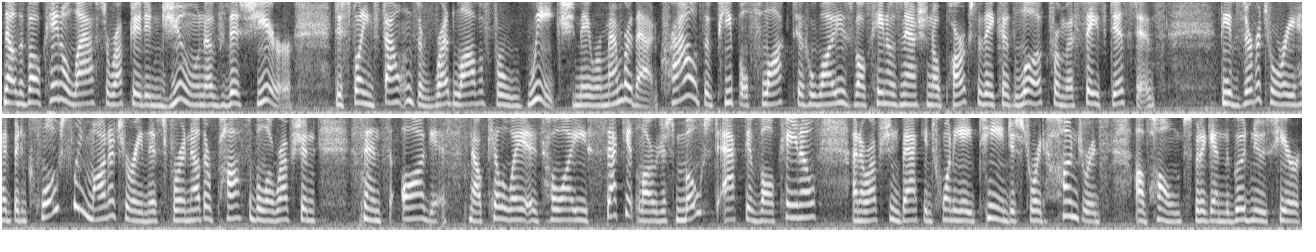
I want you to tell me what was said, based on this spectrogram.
Now, the volcano last erupted in June of this year, displaying fountains of red lava for weeks. You may remember that. Crowds of people flocked to Hawaii's Volcanoes National Park so they could look from a safe distance. The observatory had been closely monitoring this for another possible eruption since August. Now, Kilauea is Hawaii's second largest, most active volcano. An eruption back in 2018 destroyed hundreds of homes. But again, the good news here,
